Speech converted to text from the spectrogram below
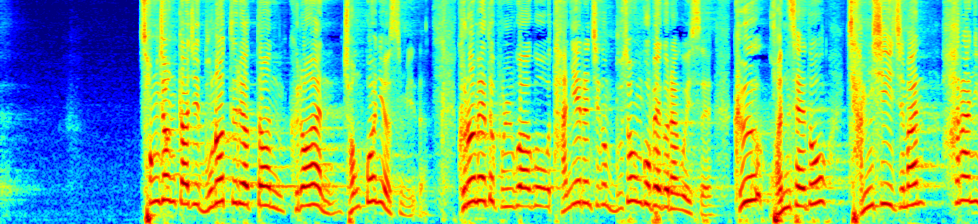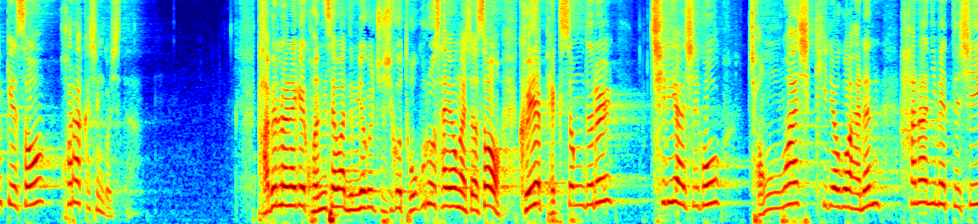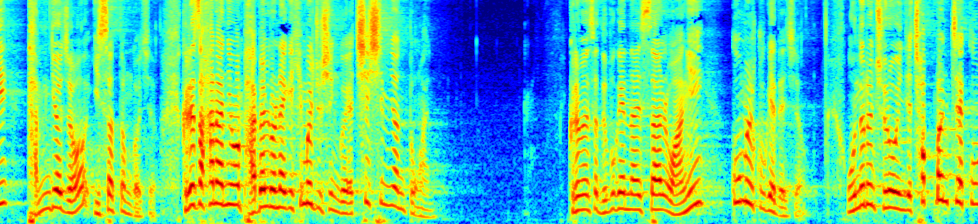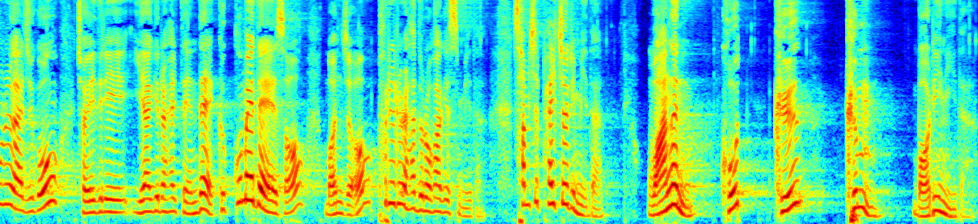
성전까지 무너뜨렸던 그러한 정권이었습니다. 그럼에도 불구하고 다니엘은 지금 무서운 고백을 하고 있어요. 그 권세도 잠시이지만 하나님께서 허락하신 것이다. 바벨론에게 권세와 능력을 주시고 도구로 사용하셔서 그의 백성들을 치리하시고 정화시키려고 하는 하나님의 뜻이 담겨져 있었던 거죠. 그래서 하나님은 바벨론에게 힘을 주신 거예요. 70년 동안. 그러면서 느부겟날살 왕이 꿈을 꾸게 되죠. 오늘은 주로 이제 첫 번째 꿈을 가지고 저희들이 이야기를 할 텐데 그 꿈에 대해서 먼저 풀이를 하도록 하겠습니다. 38절입니다. 왕은 곧 그 금 머리니다.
